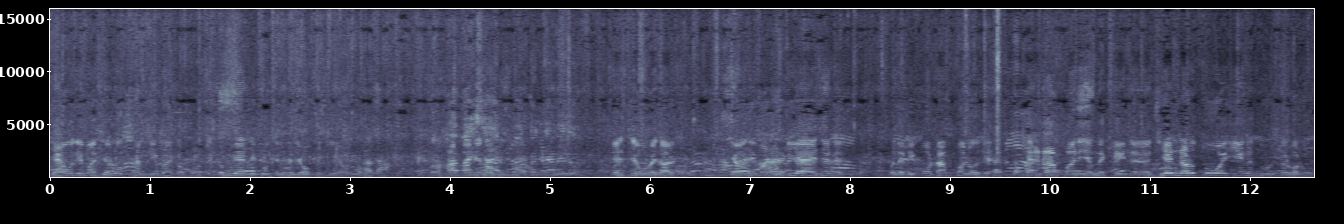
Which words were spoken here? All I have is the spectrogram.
જ્યાં સુધીમાં જેનો ખાનગીમાં તો પોતે ગમે ત્યાંથી પોતે હાજર ઓફિસ જઈ આવો હાથ વાગે ઓફિસ એસ જે ઓફિસ આવે ત્યાં સુધીમાં આવ્યા છે ને, મને રિપોર્ટ આપવાનો છે. આ પાણી અમે કઈ જે નડતું હોય એને દૂર કરવાનું.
